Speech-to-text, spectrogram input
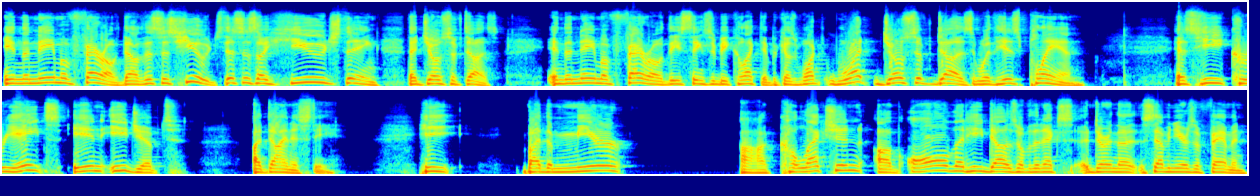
in the name of Pharaoh. Now this is huge. This is a huge thing that Joseph does. In the name of Pharaoh, these things would be collected because what what Joseph does with his plan is he creates in Egypt a dynasty. He by the mere uh, collection of all that he does over the next during the seven years of famine.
